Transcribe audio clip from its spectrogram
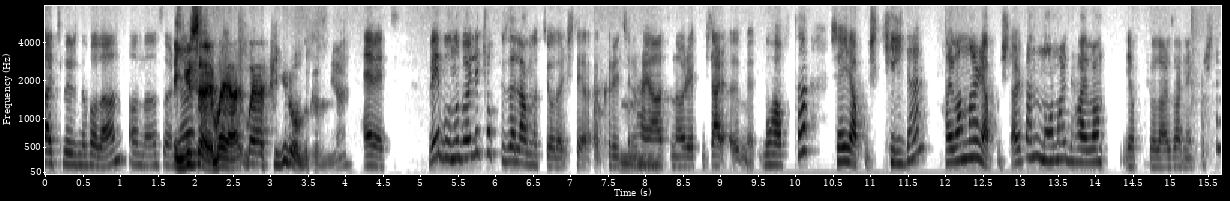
saçlarını falan. Ondan sonra E, güzel. Bayağı, bayağı figür oldu kadın ya. Evet. Ve bunu böyle çok güzel anlatıyorlar işte kraliçenin Hmm. hayatını öğretmişler. Bu hafta şey yapmış, kilden hayvanlar yapmışlar. Ben normal bir hayvan yapıyorlar zannetmiştim.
